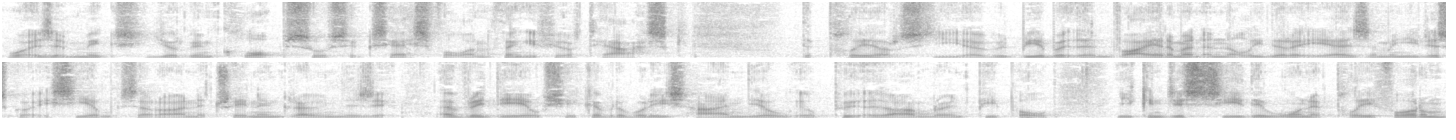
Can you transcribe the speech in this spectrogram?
What is it makes Jurgen Klopp so successful? And I think if you were to ask the players, it would be about the environment and the leader that he is. I mean, you just got to see him sort of on the training ground. Is it every day? He'll shake everybody's hand. He'll, he'll put his arm around people. You can just see they want to play for him.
